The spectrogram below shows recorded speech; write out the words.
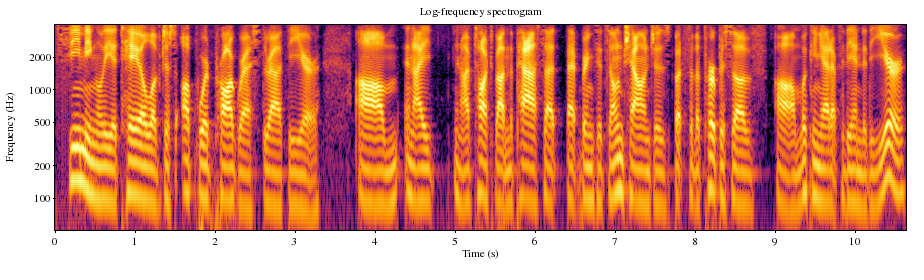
seemingly a tale of just upward progress throughout the year. Um, and I, you know, I've talked about in the past that that brings its own challenges, but for the purpose of um, looking at it for the end of the year,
